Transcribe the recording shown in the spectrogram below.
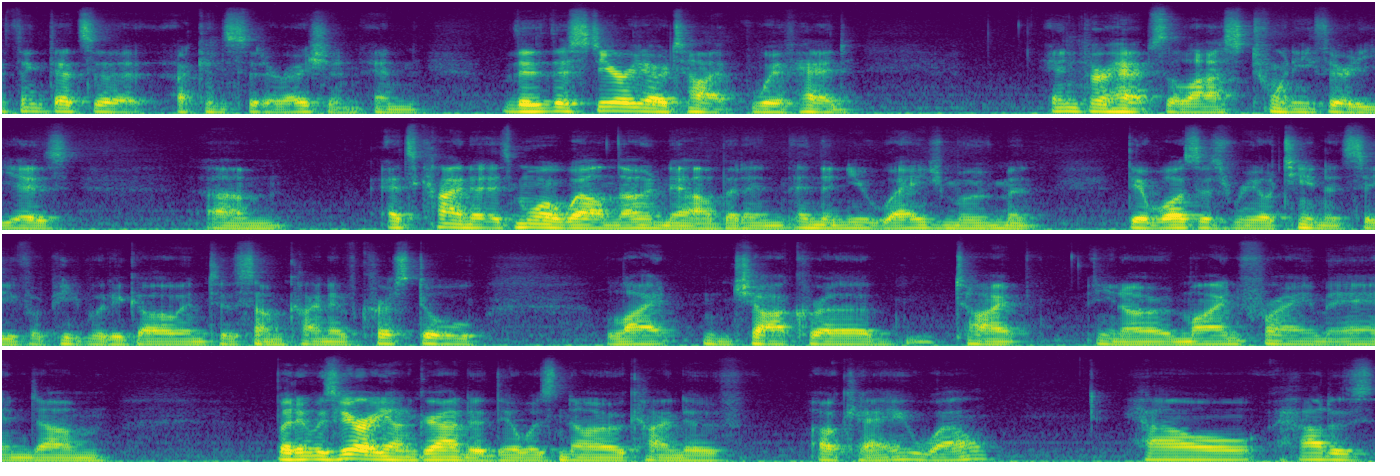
I think that's a, a consideration. And the, the stereotype we've had in perhaps the last 20, 30 years, um, it's kind of, it's more well known now, but in, in the New Age movement, there was this real tendency for people to go into some kind of crystal light and chakra type, you know, mind frame. And, um, but it was very ungrounded. There was no kind of, okay, well, how, how does,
